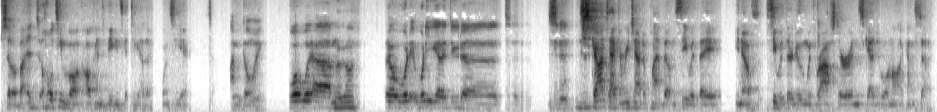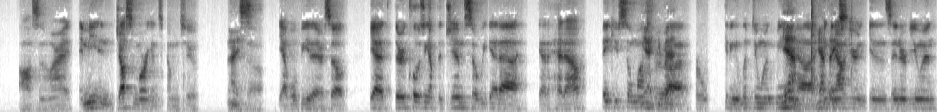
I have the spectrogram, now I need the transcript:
so, but it's a whole team of all, all kinds of vegans get together once a year. So. I'm going. What what um, what what do you got to do to to get in? Just contact and reach out to Plant Built and see what they you know see what they're doing with roster and schedule and all that kind of stuff. Awesome. All right, and me and Justin Morgan's coming too. Nice. So yeah, we'll be there. So yeah, they're closing up the gym, so we gotta gotta head out. Thank you so much yeah, for uh, for getting a lift in with me yeah. and uh, yeah, hanging thanks. out here and getting this interview in.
